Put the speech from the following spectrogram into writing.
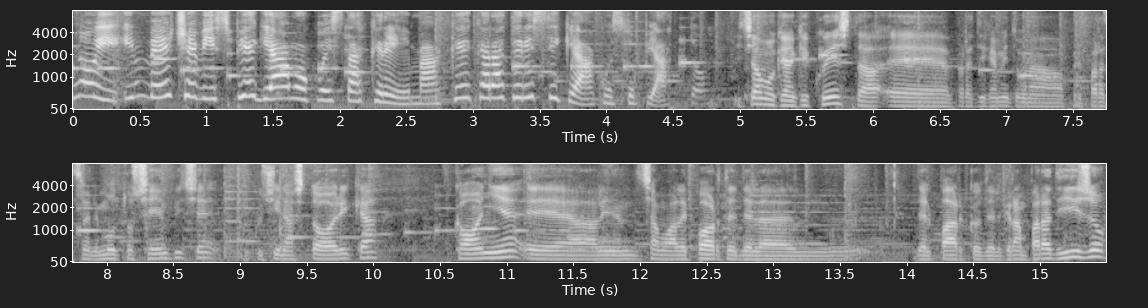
Noi invece vi spieghiamo questa crema. Che caratteristiche ha questo piatto? Diciamo che anche questa è praticamente una preparazione molto semplice, di cucina storica, Cogne, alle, diciamo alle porte del, del parco del Gran Paradiso,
